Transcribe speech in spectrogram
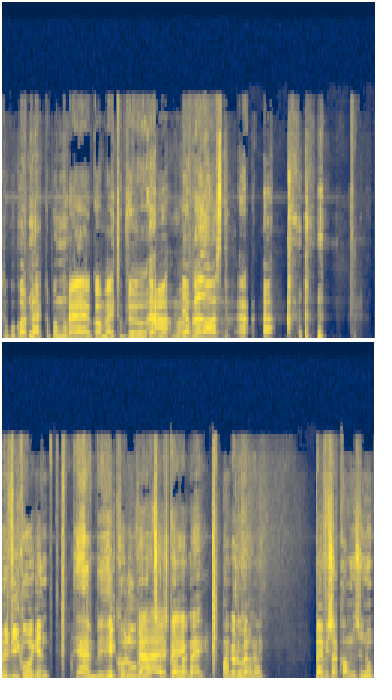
du kunne godt mærke det på mig. Ja, jeg kan godt mærke, at du blev Jeg blev- harm. og jeg blev rasende. Ja. Men vi er gode igen. Ja, men vi, Vi er kun uvenner ja, 60 jeg bærer sekunder ikke af. Det gør du heller ikke. Hvad er vi så kommet til nu?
